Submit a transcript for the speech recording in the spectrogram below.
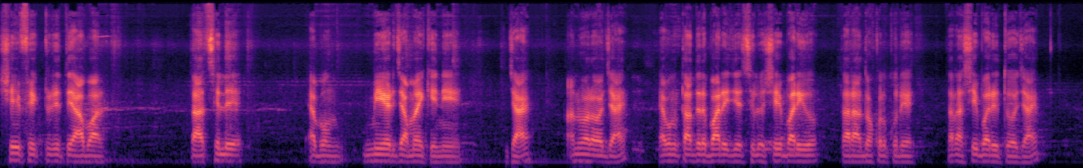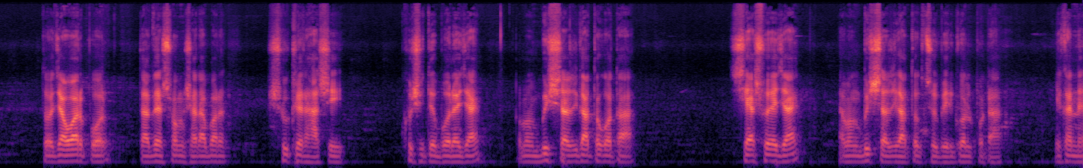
সেই ফ্যাক্টরিতে আবার তার ছেলে এবং মেয়ের জামাইকে নিয়ে যায়, আনোয়ারাও যায় এবং তাদের বাড়ি যে ছিল সেই বাড়িও তারা দখল করে তারা সেই বাড়িতেও যায়। তো যাওয়ার পর তাদের সংসার আবার সুখের হাসি খুশিতে ভরে যায়। এবং বিশ্বাসঘাতকতা শেষ হয়ে যায় এবং বিশ্বাসঘাতক ছবির গল্পটা এখানে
